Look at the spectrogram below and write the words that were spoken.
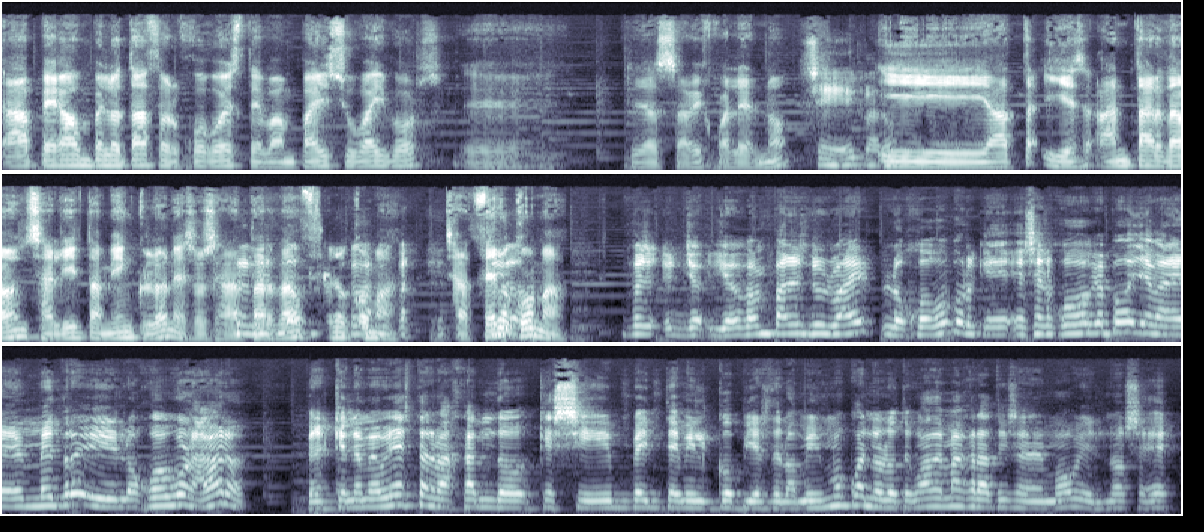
ha pegado un pelotazo el juego este, Vampire Survivors. eh, que ya sabéis cuál es, ¿no? Sí, claro. Y, ha ta- y es- han tardado en salir también clones, o sea, ha tardado 0, coma. O sea, 0, No. coma. Pues yo, yo Vampire Survive lo juego porque es el juego que puedo llevar en el metro y lo juego con la mano. Pero es que no me voy a estar bajando que si 20.000 copias de lo mismo cuando lo tengo además gratis en el móvil, no sé.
